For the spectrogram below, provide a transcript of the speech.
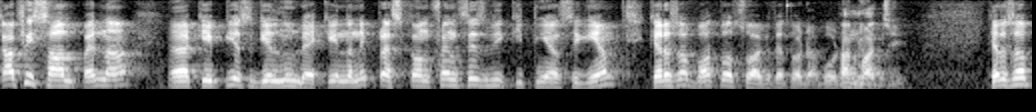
ਕਾਫੀ ਸਾਲ ਪਹਿਲਾਂ ਕੇਪੀਐਸ ਗਿੱਲ ਨੂੰ ਲੈ ਕੇ ਇਹਨਾਂ ਨੇ ਪ੍ਰੈਸ ਕਾਨਫਰੰਸਸ ਵੀ ਕੀਤੀਆਂ ਸੀਗੀਆਂ। ਖਹਿਰਾ ਸਾਹਿਬ ਬਹੁਤ ਬਹੁਤ ਸਵਾਗਤ ਹੈ ਤੁਹਾਡਾ। ਬੋਲਡ ਧੰਨਵਾਦ ਜੀ। ਖੈਰ ਸਾਹਿਬ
